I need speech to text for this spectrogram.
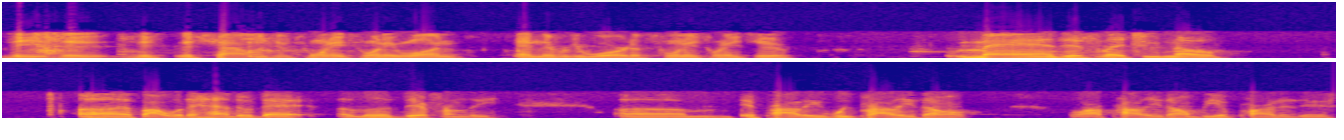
the the, the, the challenge of 2021 and the reward of 2022. Man, just let you know, uh, if I would have handled that a little differently, um, it probably we probably don't, or I probably don't be a part of this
